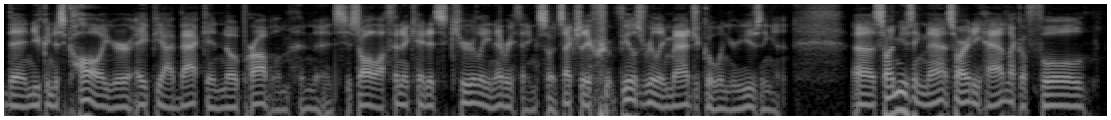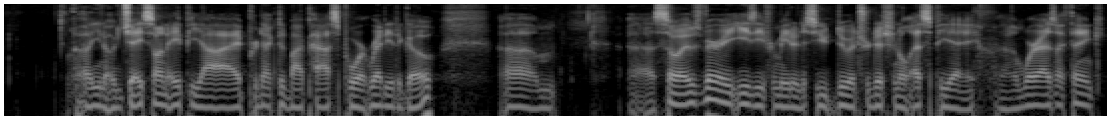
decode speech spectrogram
then you can just call your API backend no problem, and it's just all authenticated securely and everything. So it's actually it feels really magical when you're using it. Uh, so I'm using that. So I already had like a full, uh, you know, JSON API protected by Passport ready to go. Um, uh, so it was very easy for me to just do a traditional SPA. Um, whereas I think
